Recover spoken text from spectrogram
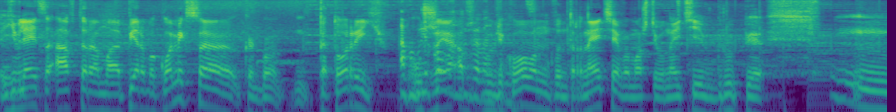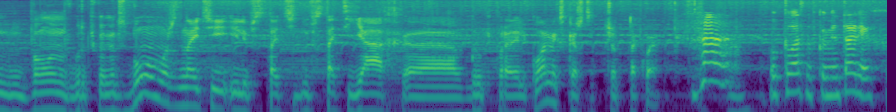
является автором э, первого комикса, как бы, который Опубликован уже уже в опубликован в интернете. Вы можете его найти в группе, по-моему, в группе Комикс Бума можно найти, или в, статьи- в статьях э, в группе Параллель Комикс, кажется, что-то такое. О, классно, в комментариях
